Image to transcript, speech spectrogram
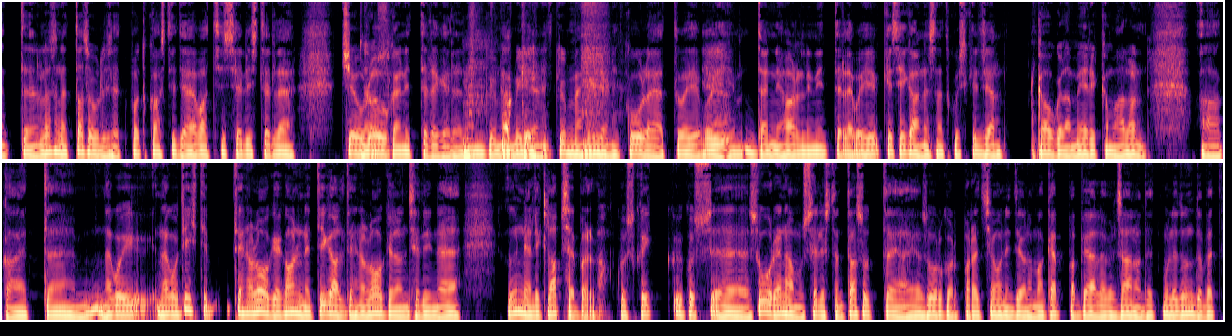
et äh, las need tasulised podcast'id jäävad siis sellistele Joe no. Roganitele, kellel on kümme okay. miljonit, kümme miljonit kuulajat või, või yeah. Danny Harlinitele või kes iganes nad kuskil seal kaugel Ameerika maal on. aga et äh, nagu, nagu tihti tehnoloogiaga on, et igal tehnoloogial on selline õnnelik lapsepõlv, kus kõik, kus äh, suur enamus sellest on tasuta ja, ja suurkorporatsioonid ei ole oma käppa peale veel saanud, et mulle tundub, et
